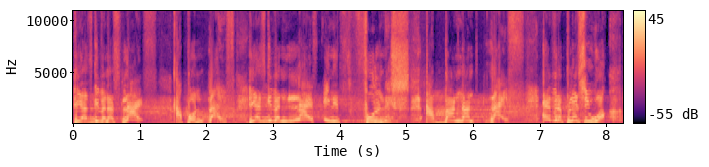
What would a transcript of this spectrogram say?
He has given us life upon life. He has given life in its fullness, abundant life. Every place you walk,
